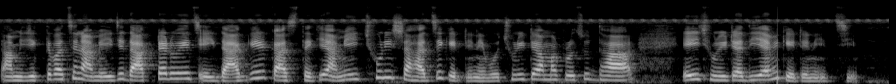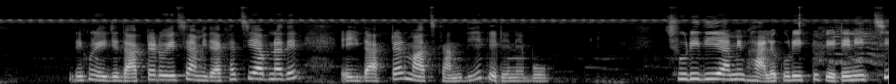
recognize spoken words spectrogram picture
আমি দেখতে পাচ্ছেন, আমি এই যে দাগটা রয়েছে, এই দাগের কাছ থেকে আমি এই ছুরির সাহায্যে কেটে নেব। ছুরিটা আমার প্রচুর ধার। এই ছুরিটা দিয়ে আমি কেটে নিচ্ছি। দেখুন, এই যে দাগটা রয়েছে, আমি দেখাচ্ছি আপনাদের। এই দাগটার মাঝখান দিয়ে কেটে নেব। ছুরি দিয়ে আমি ভালো করে একটু কেটে নিচ্ছি।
